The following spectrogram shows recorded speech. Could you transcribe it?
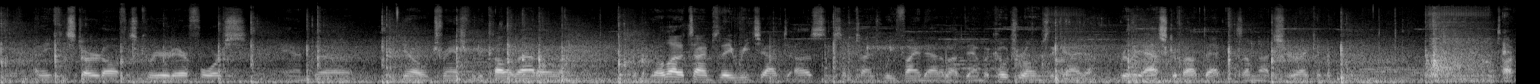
I think he started off his career at Air Force and uh, you know transferred to Colorado. And, you know, a lot of times they reach out to us, and sometimes we find out about them. But Coach Rohn's the guy to really ask about that because I'm not sure I can talk,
